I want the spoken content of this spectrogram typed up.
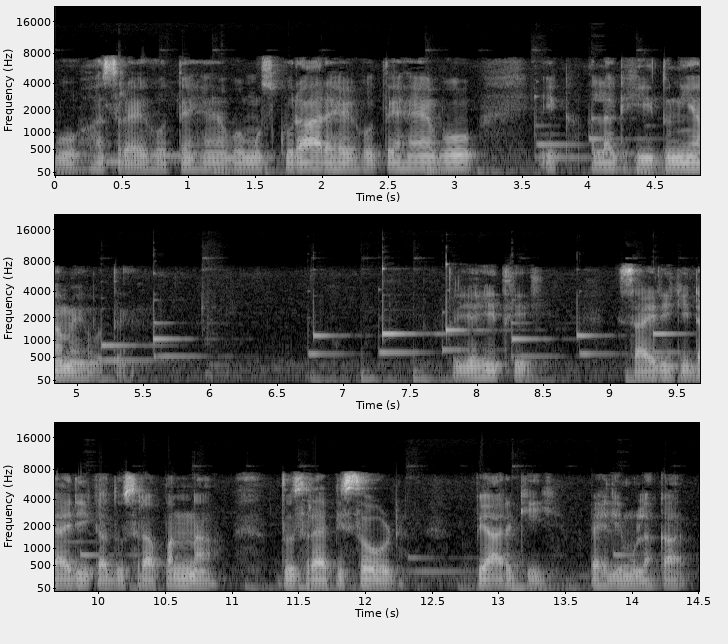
वो हंस रहे होते हैं, वो मुस्कुरा रहे होते हैं, वो एक अलग ही दुनिया में होते हैं। तो यही थी शायरी की डायरी का दूसरा पन्ना, दूसरा एपिसोड, प्यार की पहली मुलाकात।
